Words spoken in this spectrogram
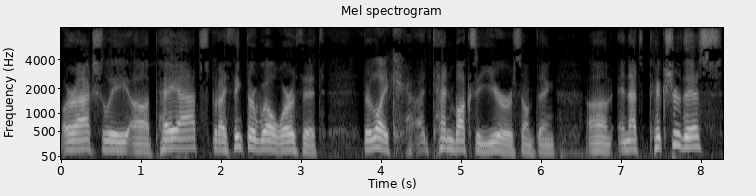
are actually uh, pay apps, but I think they're well worth it. They're like uh, 10 bucks a year or something. Um, and that's Picture This,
